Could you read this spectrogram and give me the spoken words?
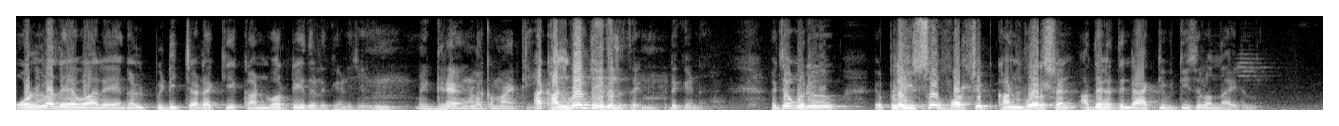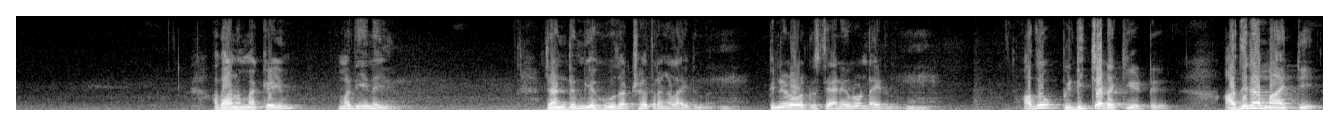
ഉള്ള ദേവാലയങ്ങൾ പിടിച്ചടക്കി കൺവേർട്ട് ചെയ്തെടുക്കുകയാണ് ചെയ്തത്. വിഗ്രഹങ്ങളൊക്കെ മാറ്റി. ആ കൺവേർട്ട് ചെയ്തെടുത്ത് എടുക്കുകയാണ്. വെച്ചാൽ ഒരു പ്ലേസ് ഓഫ് വർഷിപ്പ് കൺവേർഷൻ അദ്ദേഹത്തിന്റെ ആക്ടിവിറ്റീസിൽ ഒന്നായിരുന്നു. അതാണ് മക്കയും മദീനയും. രണ്ടും യഹൂദ ക്ഷേത്രങ്ങളായിരുന്നു. പിന്നീട് അവിടെ ക്രിസ്ത്യാനികളും ഉണ്ടായിരുന്നു. അത് പിടിച്ചടക്കിയിട്ട് അതിനെ മാറ്റി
